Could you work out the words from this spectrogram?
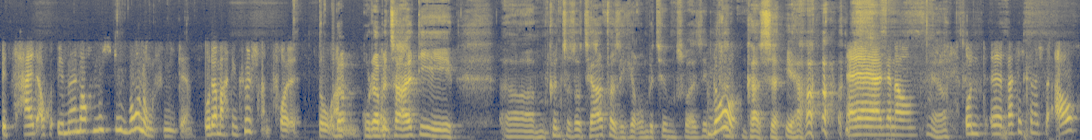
bezahlt auch immer noch nicht die Wohnungsmiete oder macht den Kühlschrank voll. So, oder, oder bezahlt die ähm, Künstlersozialversicherung beziehungsweise die so. Krankenkasse, ja. Ja, ja, ja genau. Ja. Und äh, was ich zum Beispiel auch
